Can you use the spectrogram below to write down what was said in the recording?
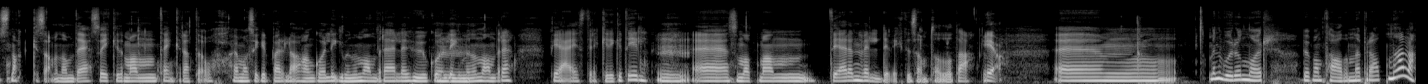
snakke sammen om det, så ikke man tenker at åh, jeg må sikkert bare la han gå og ligge med noen andre, eller hun gå og ligge med noen andre, for jeg strekker ikke til. Eh, sånn at man Det er en veldig viktig samtale å ta. Ja. Eh, men hvor og når bør man ta denne praten her, da?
